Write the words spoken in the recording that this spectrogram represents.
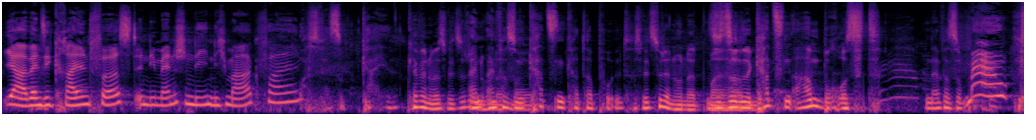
Ja, wenn sie Krallen first in die Menschen, die ich nicht mag, fallen. Das wäre so geil. Kevin, was willst du denn Ein, einfach so ein 100 Mal? Katzenkatapult. Was willst du denn 100 Mal So, so eine haben? Katzenarmbrust. Und einfach so, miau.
